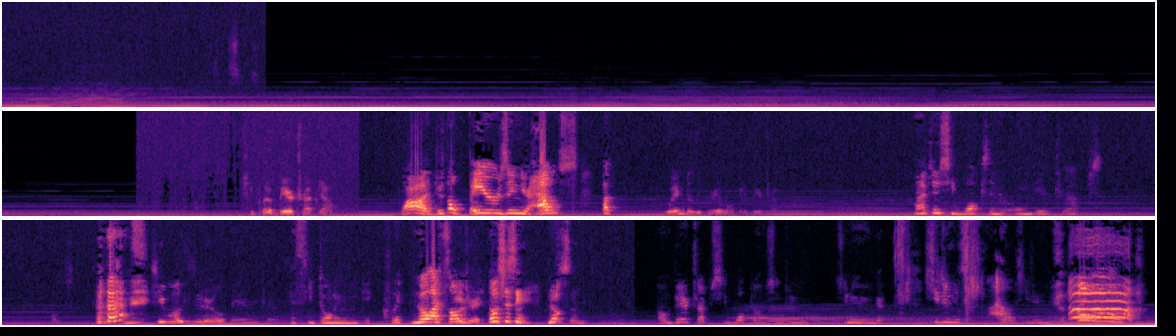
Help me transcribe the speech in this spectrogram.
She put a bear trap down. Why? There's no bears in your house. But when does a grandma get a bear trap? Imagine she walks in her own bear traps. she walks in her own bear trap. and she don't even get clipped. No, I saw her. No, sissy. No. Um, bear traps. She walked on. She didn't. She didn't even get. She didn't. Ow, she didn't. Ah! Hey,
